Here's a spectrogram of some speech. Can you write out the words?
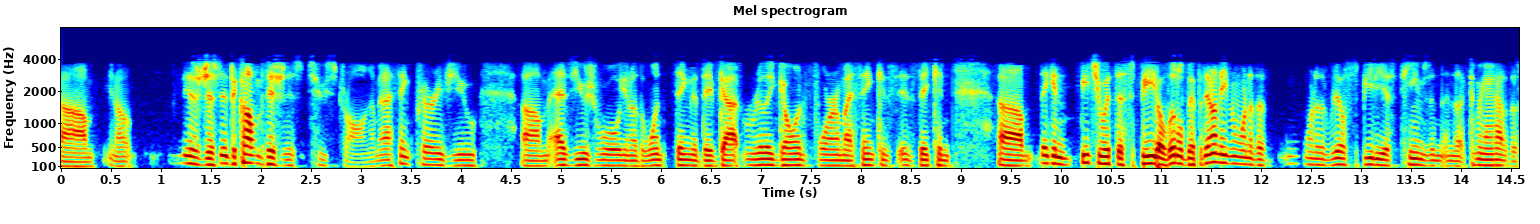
um, you know, these are just the competition is too strong. I mean, I think Prairie View, um, as usual, you know, the one thing that they've got really going for them, I think, is is they can. Um, they can beat you with the speed a little bit, but they're not even one of the one of the real speediest teams in, in the, coming out of the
